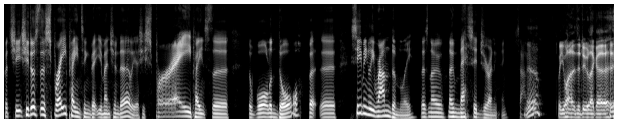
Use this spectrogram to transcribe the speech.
But she she does the spray painting bit you mentioned earlier. She spray paints the the wall and door, but uh, seemingly randomly. There's no no message or anything. Sadly. yeah. Well, you wanted to do like a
